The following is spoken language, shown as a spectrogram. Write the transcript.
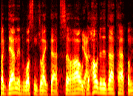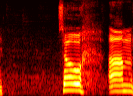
back then it wasn't like that. So how, how did that happen? So, um,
